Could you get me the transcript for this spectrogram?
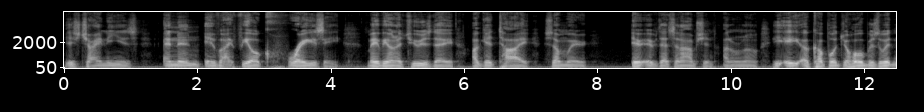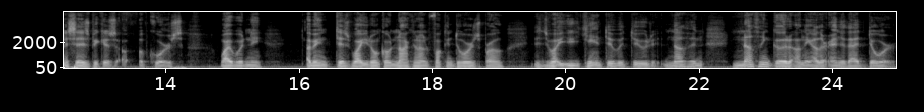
is Chinese. And then if I feel crazy, maybe on a Tuesday I'll get Thai somewhere. If, if that's an option, I don't know. He ate a couple of Jehovah's Witnesses because, of course, Why wouldn't he? I mean, this is why you don't go knocking on fucking doors, bro. This is why you can't do it, dude. Nothing, nothing good on the other end of that door,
